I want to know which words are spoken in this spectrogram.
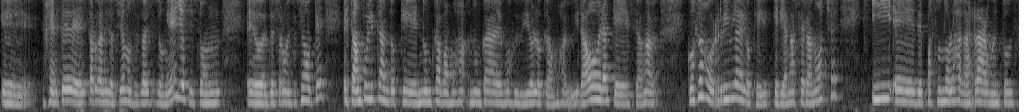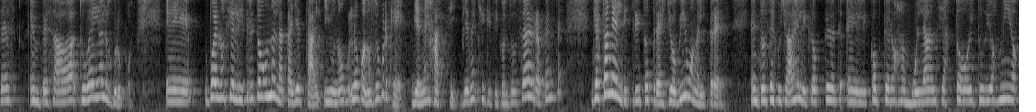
eh, gente de esa organización, no se sabe si son ellos, si son eh, de esa organización o qué, estaban publicando que nunca vamos a, nunca hemos vivido lo que vamos a vivir ahora, que se van a cosas horribles de lo que querían hacer anoche y eh, de paso no los agarraron. Entonces empezaba, tú veías los grupos. Eh, bueno, si el distrito 1 en la calle tal y uno lo conoce porque vienes así, vienes chiquitico. Entonces de repente ya está en el distrito 3, yo vivo en el 3. Entonces escuchabas helicópteros, ambulancias, todo y tú, Dios mío.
